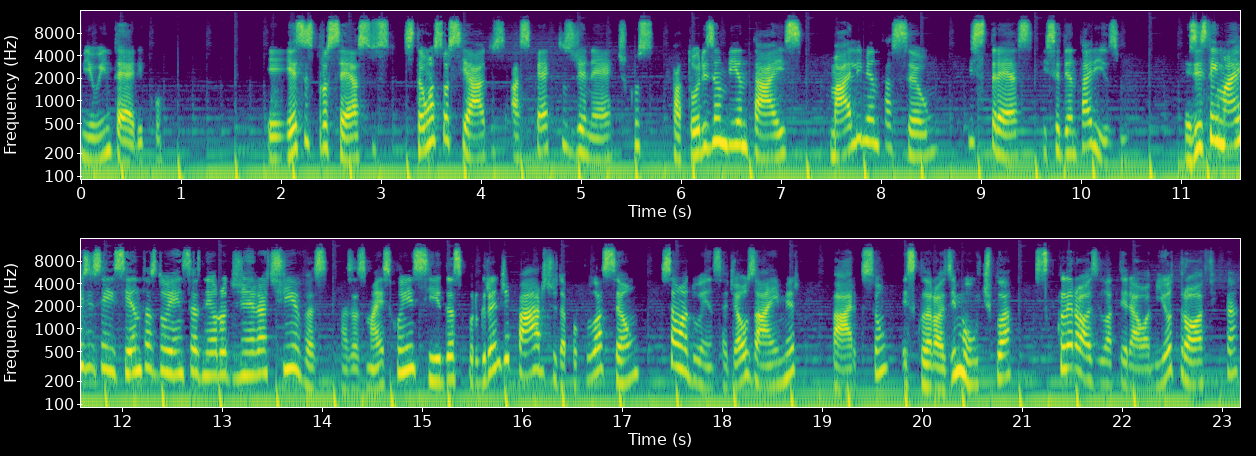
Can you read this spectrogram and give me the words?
mioentérico. Esses processos estão associados a aspectos genéticos, fatores ambientais, má alimentação, estresse e sedentarismo. Existem mais de 600 doenças neurodegenerativas, mas as mais conhecidas por grande parte da população são a doença de Alzheimer, Parkinson, esclerose múltipla, esclerose lateral amiotrófica,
